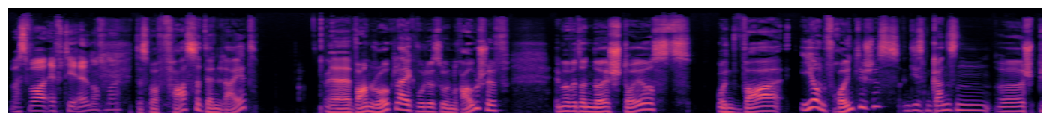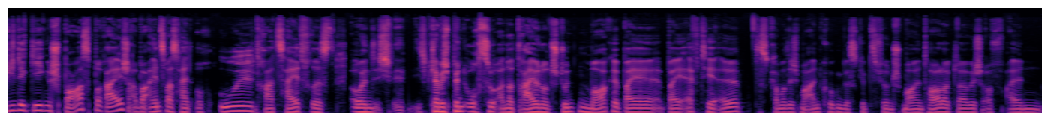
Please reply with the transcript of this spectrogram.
Was war FTL nochmal? Das war Faster Than Light. Äh, war ein Roguelike, wo du so ein Raumschiff immer wieder neu steuerst und war eher ein freundliches in diesem ganzen äh, Spiele gegen Spaß-Bereich, aber eins, was halt auch ultra Zeit frisst. Und ich, ich glaube, ich bin auch so an der 300-Stunden-Marke bei, bei FTL. Das kann man sich mal angucken. Das gibt es für einen schmalen Taler, glaube ich, auf allen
